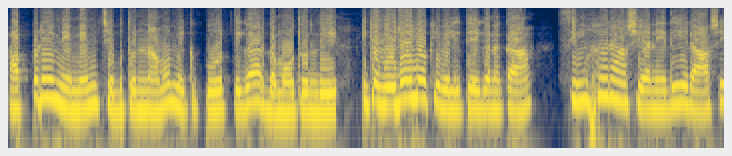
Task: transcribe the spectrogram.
అప్పుడే మేమేం చెబుతున్నామో మీకు పూర్తిగా అర్థమవుతుంది. ఇక వీడియోలోకి వెళితే గనక సింహరాశి అనేది రాశి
